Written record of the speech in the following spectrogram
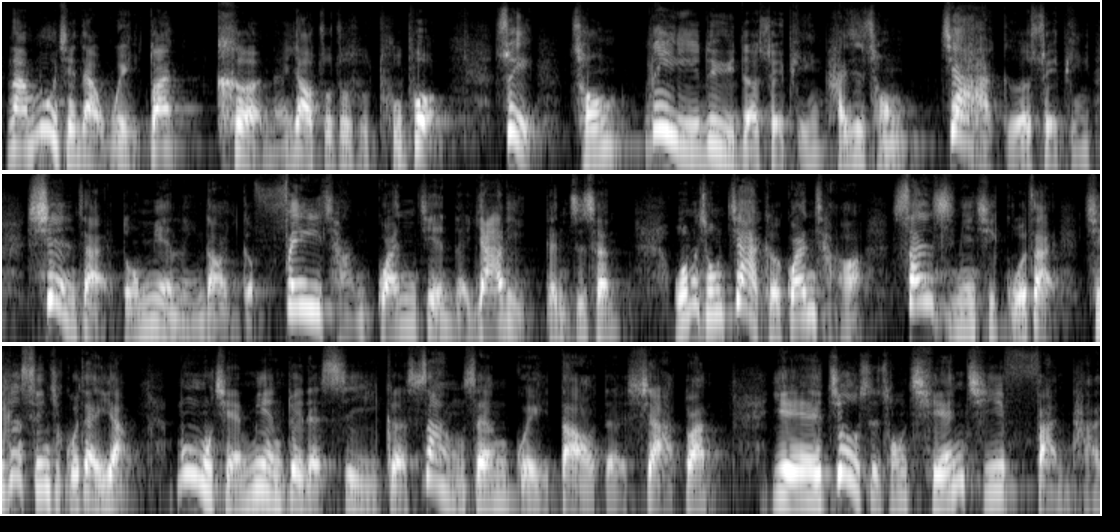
那目前在尾端可能要做出突破，所以从利率的水平还是从。价格水平现在都面临到一个非常关键的压力跟支撑。我们从价格观察啊，三十年期国债其实跟十年期国债一样，目前面对的是一个上升轨道的下端，也就是从前期反弹，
